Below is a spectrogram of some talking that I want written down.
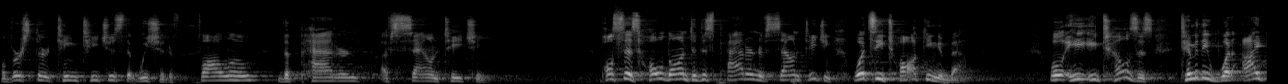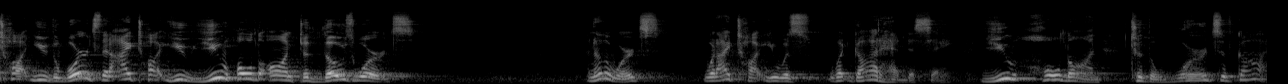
Well, verse 13 teaches that we should follow the pattern of sound teaching. Paul says, hold on to this pattern of sound teaching. What's he talking about? Well, he, he tells us, Timothy, what I taught you, the words that I taught you, you hold on to those words. In other words, what I taught you was what God had to say. You hold on to the words of God.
